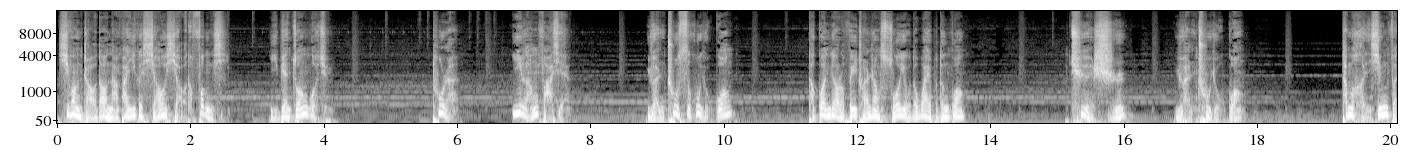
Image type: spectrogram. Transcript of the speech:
希望找到哪怕一个小小的缝隙，以便钻过去。突然，一郎发现远处似乎有光。他关掉了飞船上所有的外部灯光。确实，远处有光。他们很兴奋，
